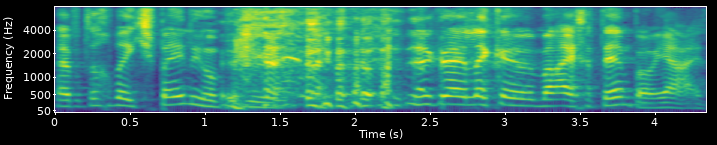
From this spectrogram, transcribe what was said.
heb ik toch een beetje speling op de muur. dus ik rijd lekker mijn eigen tempo. Ja, en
